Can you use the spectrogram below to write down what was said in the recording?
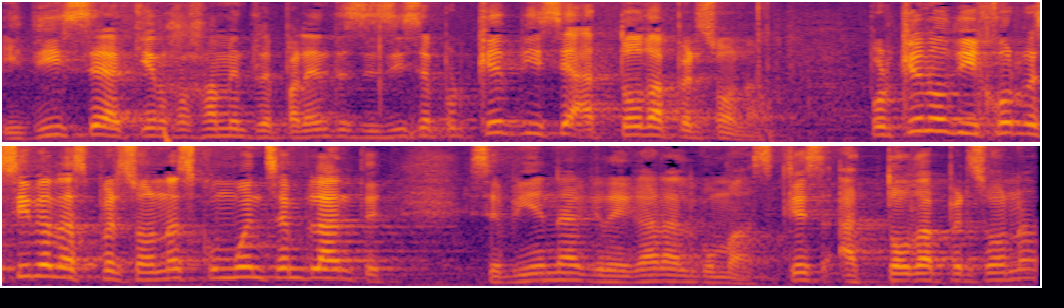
Y dice aquí el Jajam entre paréntesis, dice, ¿por qué dice a toda persona? ¿Por qué no dijo recibe a las personas con buen semblante? Se viene a agregar algo más, que es a toda persona,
